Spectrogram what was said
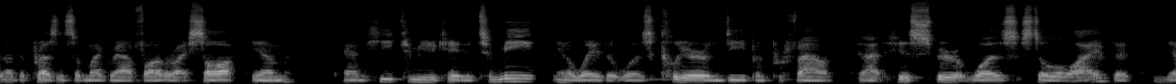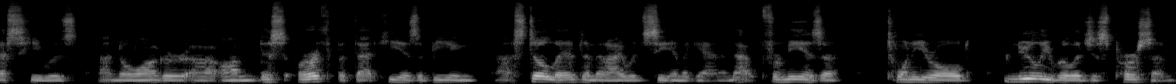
uh, the presence of my grandfather. I saw him, and he communicated to me in a way that was clear and deep and profound that his spirit was still alive, that yes, he was uh, no longer uh, on this earth, but that he as a being uh, still lived and that I would see him again. And that for me as a 20 year old newly religious person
